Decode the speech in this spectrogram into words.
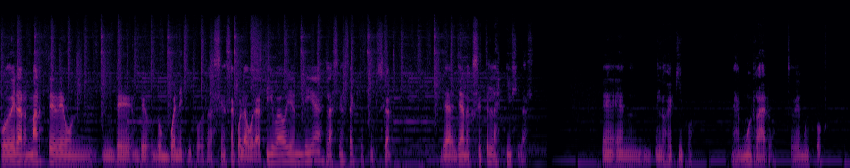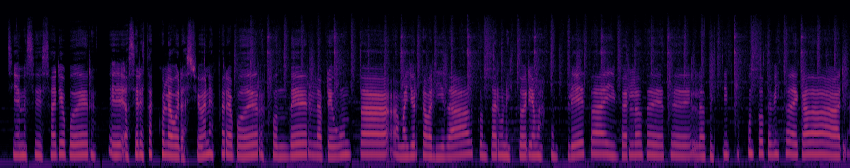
poder armarte de un, de, un buen equipo. La ciencia colaborativa hoy en día es la ciencia que funciona. Ya, ya no existen las islas en los equipos. Es muy raro, se ve muy poco si es necesario poder eh, hacer estas colaboraciones para poder responder la pregunta a mayor cabalidad, contar una historia más completa y verlo desde los distintos puntos de vista de cada área.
